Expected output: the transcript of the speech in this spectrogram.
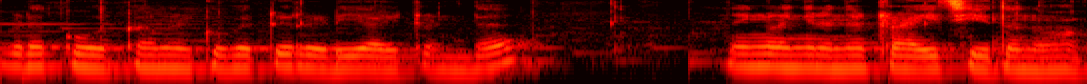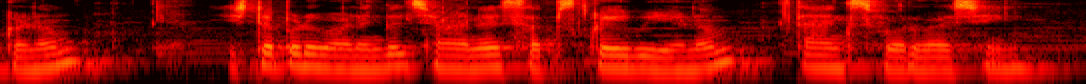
ഇവിടെ കൂർക്ക മെഴുക്കുപറ്റി റെഡി ആയിട്ടുണ്ട്. നിങ്ങളിങ്ങനെ ഒന്ന് ട്രൈ ചെയ്ത് നോക്കണം. ഇഷ്ടപ്പെടുവാണെങ്കിൽ ചാനൽ സബ്സ്ക്രൈബ് ചെയ്യണം. Thanks for watching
